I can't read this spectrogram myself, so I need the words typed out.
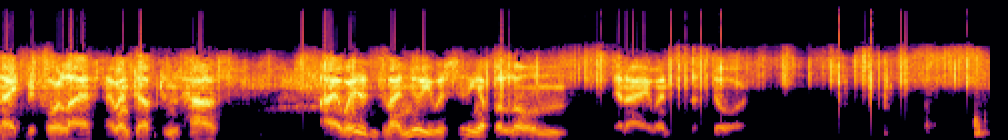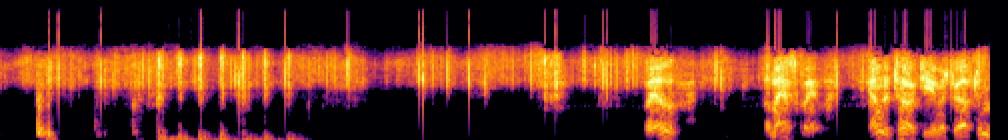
night before last, I went to Upton's house. I waited until I knew he was sitting up alone. Then I went to the door. Well, the masked man. Come to talk to you, Mr. Upton.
